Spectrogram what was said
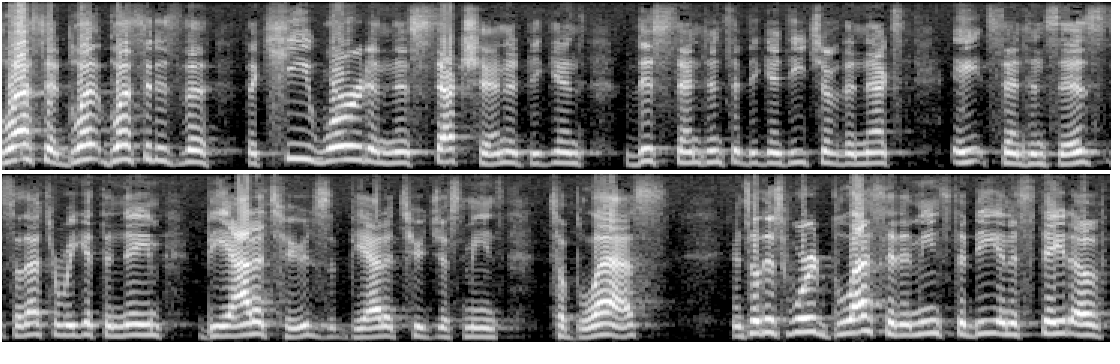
Blessed. Blessed is the, the key word in this section. It begins this sentence, it begins each of the next eight sentences. So that's where we get the name Beatitudes. Beatitude just means to bless. And so this word blessed, it means to be in a state of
